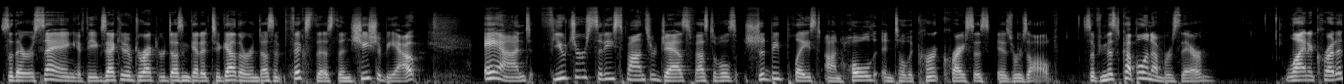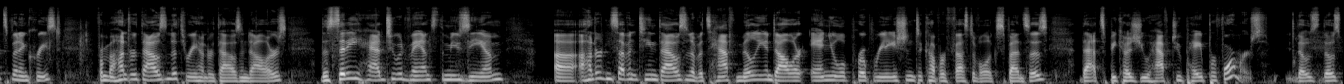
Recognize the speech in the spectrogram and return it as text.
So they're saying if the executive director doesn't get it together and doesn't fix this, then she should be out. And future city sponsored jazz festivals should be placed on hold until the current crisis is resolved. So if you missed a couple of numbers there, line of credit's been increased from $100,000 to $300,000. The city had to advance the museum uh, 117,000 of its half million dollar annual appropriation to cover festival expenses. That's because you have to pay performers. Those those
